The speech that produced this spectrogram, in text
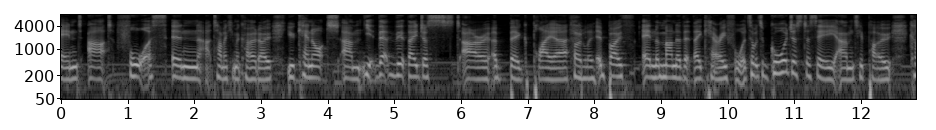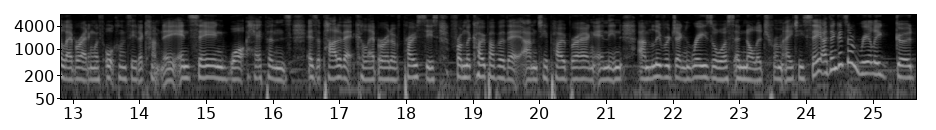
and art force in uh, Tamaki Makaurau, you cannot, um, yeah, that, that they just are a big player. Totally. uh, Both and the mana that they carry forward. So it's gorgeous to see um, Pou collaborating with Auckland Theatre Company and seeing what happens as a part of that collaborative process from the kaupapa that um, Te Pou bring and then um, leveraging resource and knowledge from ATC. I think it's a really good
